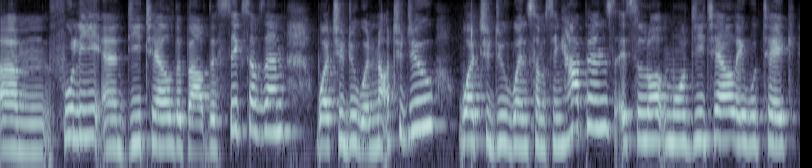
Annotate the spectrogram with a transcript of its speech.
um, fully and detailed about the six of them, what to do, what not to do, what to do when something happens. It's a lot more detail. It would take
